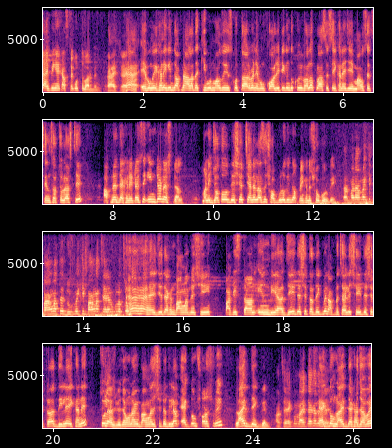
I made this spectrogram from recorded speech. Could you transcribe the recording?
টাইপিং এর কাজটা করতে পারবেন। হ্যাঁ এবং এখানে কিন্তু আপনি আলাদা কিবোর্ড মাউস ইউজ করতে পারবেন এবং কোয়ালিটি কিন্তু খুবই ভালো। প্লাস হচ্ছে এখানে যে মাউসের সেন্সর চলে আসছে আপনার দেখেন এটা হচ্ছে ইন্টারন্যাশনাল মানে যত দেশের চ্যানেল আছে সবগুলো কিন্তু আপনি এখানে শো করবে। তার মানে আমরা কি বাংলাতে ঢুকলে কি বাংলা চ্যানেলগুলো চলবে? হ্যাঁ হ্যাঁ হ্যাঁ এই যে দেখেন বাংলাদেশি পাকিস্তান ইন্ডিয়া যেই দেশেরটা দেখবেন আপনি চাইলে সেই দেশেরটা দিলে এখানে চলে আসবে। যেমন আমি বাংলাদেশেরটা দিলাম একদম সরাসরি লাইভ দেখবেন। আচ্ছা একদম লাইভ দেখা যাবে? একদম লাইভ দেখা যাবে।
